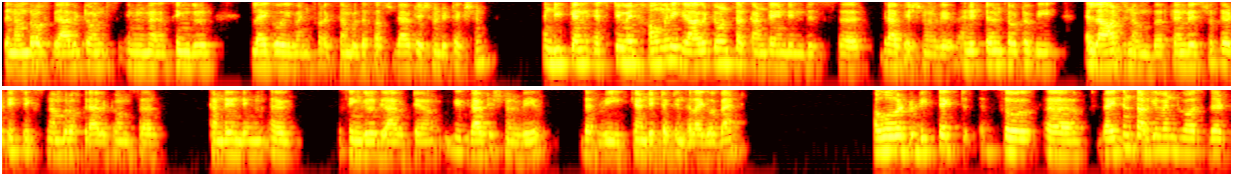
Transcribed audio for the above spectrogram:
the number of gravitons in a single LIGO event, for example, the first gravitational detection. And you can estimate how many gravitons are contained in this uh, gravitational wave. And it turns out to be a large number, 10 raised to 36 number of gravitons are contained in a single gravita gravitational wave that we can detect in the LIGO band. However, to detect, so uh, Dyson's argument was that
